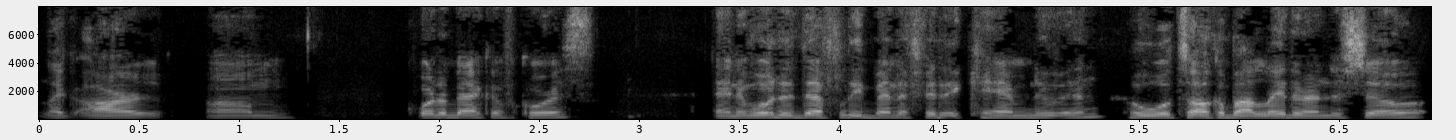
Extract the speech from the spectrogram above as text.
like our um quarterback, of course, and it would have definitely benefited Cam Newton, who we'll talk about later in the show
